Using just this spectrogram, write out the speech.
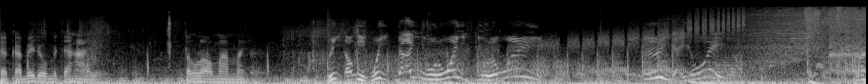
ต่กัดไม่โดนมันจะหายเลยต้องรอมาใหม่วิเอาอีกวิได้อยู่แล้วเว้ยอยู่แล้วเว้ยเอ้ยใหญ่ด้วยมา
